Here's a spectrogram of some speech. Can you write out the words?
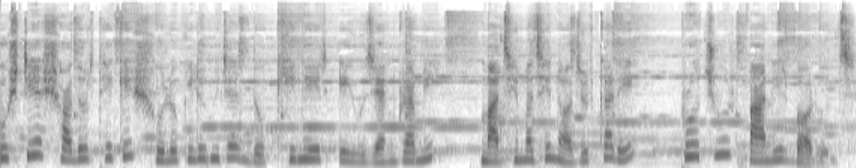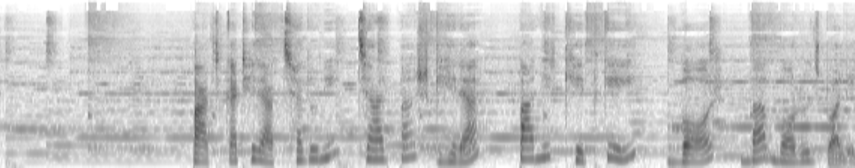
কুষ্টিয়া সদর থেকে ষোলো কিলোমিটার দক্ষিণের এই উজান গ্রামে মাঝে মাঝে নজর কাড়ে প্রচুর পানির বরজ। পাটকাঠির আচ্ছাদনে চারপাশ ঘেরা পানির ক্ষেতকেই বর বা বরজ বলে।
